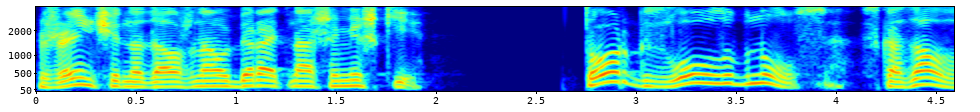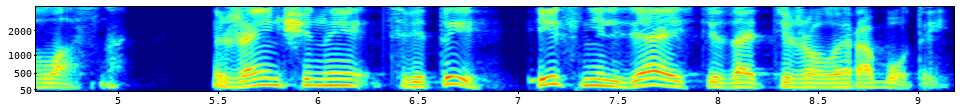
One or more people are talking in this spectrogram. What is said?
Женщина должна убирать наши мешки». Торг зло улыбнулся, сказал властно. «Женщины – цветы, их нельзя истязать тяжелой работой».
